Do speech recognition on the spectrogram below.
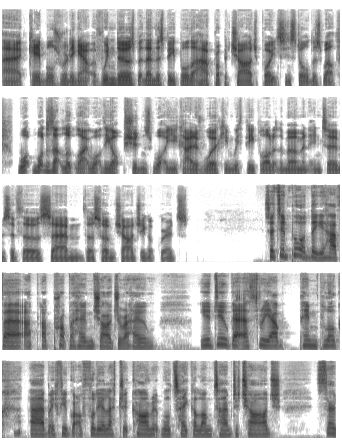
uh, cables running out of windows, but then there's people that have proper charge points installed as well. What what does that look like? What are the options? What are you kind of working with people on at the moment in terms of those um, those home charging upgrades? So it's important that you have a, a, a proper home charger at home. You do get a three amp pin plug, uh, but if you've got a fully electric car, it will take a long time to charge. So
